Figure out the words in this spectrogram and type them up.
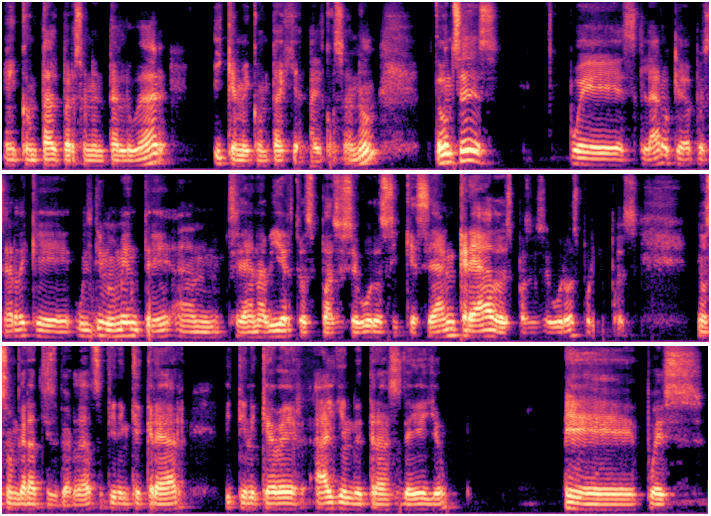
eh, con tal persona en tal lugar y que me contagia tal cosa, ¿no? Entonces, pues claro que a pesar de que últimamente se han abierto espacios seguros y que se han creado espacios seguros, porque pues no son gratis, ¿verdad? Se tienen que crear y tiene que haber alguien detrás de ello, eh, pues,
